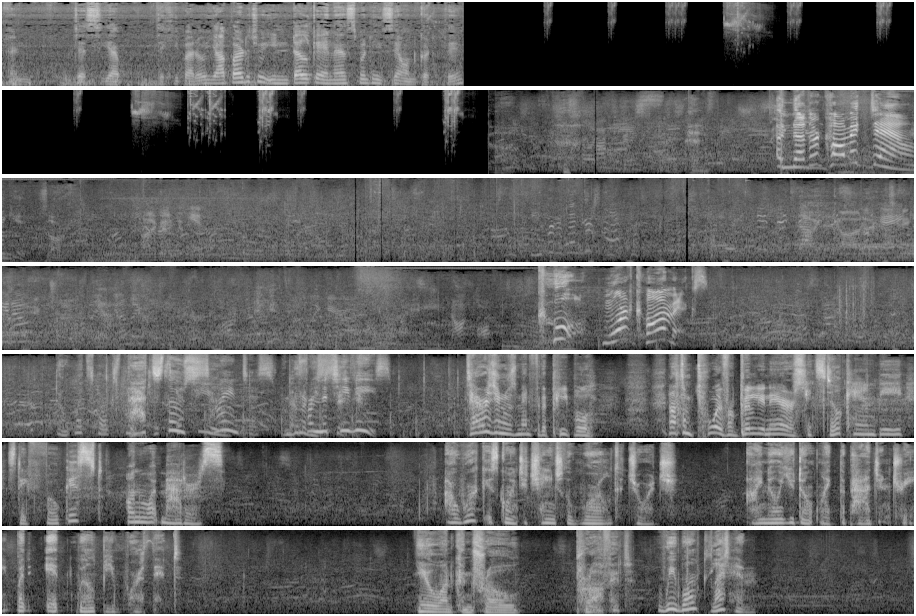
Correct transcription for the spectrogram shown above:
एंड जैसे कि आप देख ही पा रहे हो यहाँ पर जो इंटेल के एनहेंसमेंट है इसे ऑन करते हैं Another comic down. Cool! More comics! Don't let sparks That's those scientists from the. TVs. Terrigen was meant for the people, not some toy for billionaires. It still can be. Stay focused, on what matters. Our work is going to change the world, George. I know you don't like the pageantry, but it will be worth it. He'll want control, profit. We won't let him.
